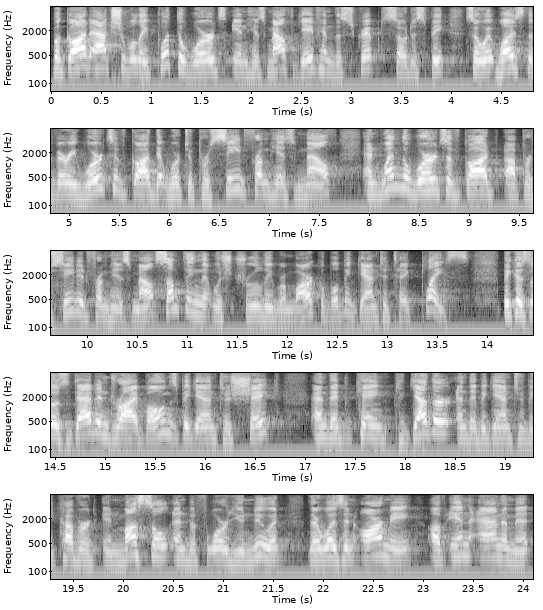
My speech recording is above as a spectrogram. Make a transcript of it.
But God actually put the words in his mouth, gave him the script, so to speak. So it was the very words of God that were to proceed from his mouth. And when the words of God uh, proceeded from his mouth, something that was truly remarkable began to take place. Because those dead and dry bones began to shake, and they came together, and they began to be covered in muscle. And before you knew it, there was an army of inanimate,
